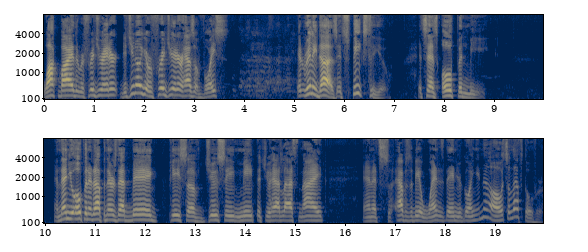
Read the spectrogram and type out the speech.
walk by the refrigerator? Did you know your refrigerator has a voice? It really does. It speaks to you. It says, Open me. And then you open it up, and there's that big piece of juicy meat that you had last night, and it happens to be a Wednesday, and you're going, you know, it's a leftover.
